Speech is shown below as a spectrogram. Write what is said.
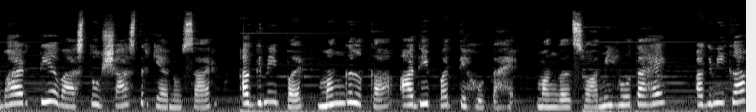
भारतीय वास्तु शास्त्र के अनुसार, अग्नि पर मंगल का आधिपत्य होता है। मंगल स्वामी होता है अग्नि का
